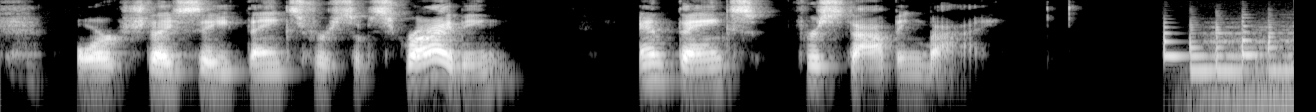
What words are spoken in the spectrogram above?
or should I say thanks for subscribing, and thanks for stopping by.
